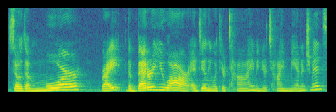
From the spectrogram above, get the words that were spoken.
So the more, right, the better you are at dealing with your time and your time management,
